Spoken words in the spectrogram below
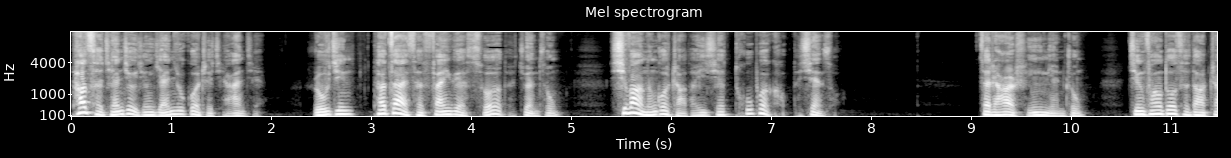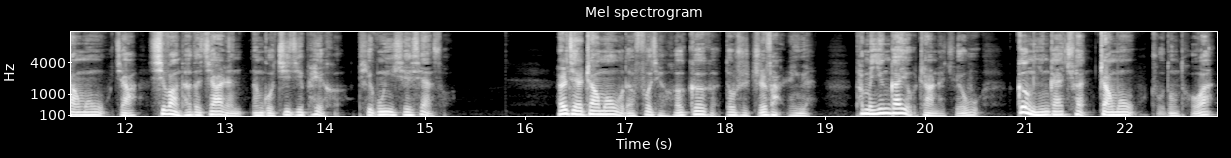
他此前就已经研究过这起案件。如今，他再次翻阅所有的卷宗，希望能够找到一些突破口的线索。在这二十一年中，警方多次到张某武家，希望他的家人能够积极配合，提供一些线索。而且，张某武的父亲和哥哥都是执法人员，他们应该有这样的觉悟。更应该劝张某武主动投案。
